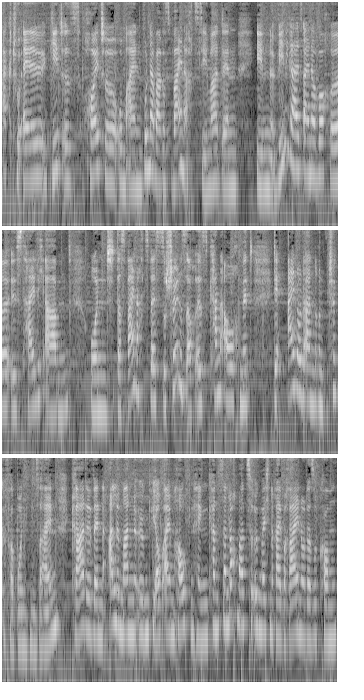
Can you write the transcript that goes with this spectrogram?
aktuell geht es heute um ein wunderbares Weihnachtsthema, denn in weniger als einer Woche ist Heiligabend und das Weihnachtsfest, so schön es auch ist, kann auch mit der ein oder anderen Tücke verbunden sein. Gerade wenn alle Mann irgendwie auf einem Haufen hängen, kann es dann doch mal zu irgendwelchen Reibereien oder so kommen.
